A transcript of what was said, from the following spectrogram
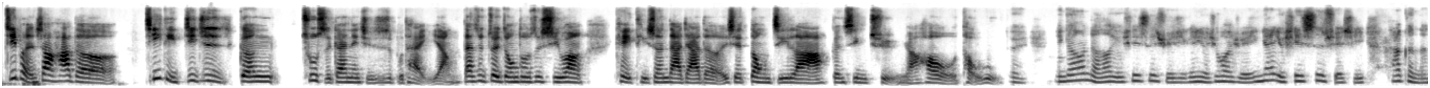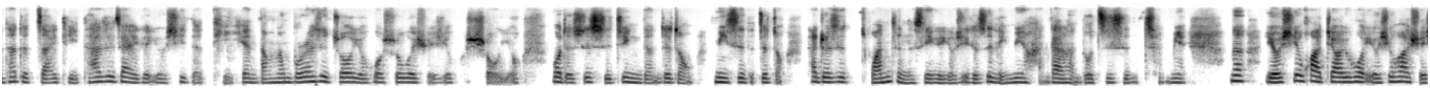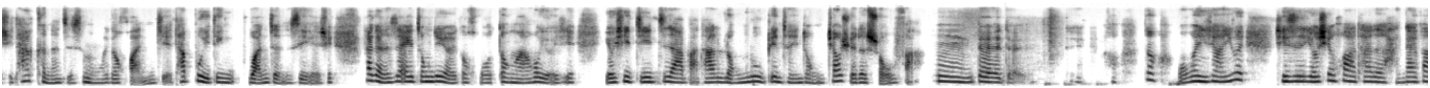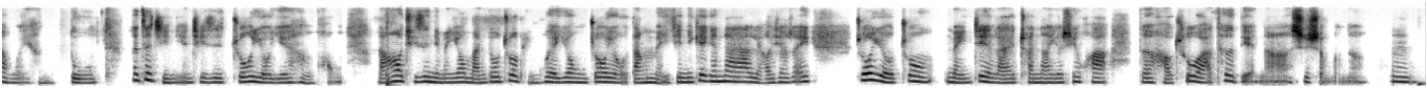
基本上它的基体机制跟。初始概念其实是不太一样，但是最终都是希望可以提升大家的一些动机啦、跟兴趣，然后投入。对。你刚刚讲到游戏式学习跟游戏化学习，应该游戏式学习它可能它的载体，它是在一个游戏的体验当中，不论是桌游或数位学习或手游，或者是实境的这种密室的这种，它就是完整的是一个游戏，可是里面涵盖了很多知识的层面。那游戏化教育或游戏化学习，它可能只是某一个环节，它不一定完整的是一个游戏，它可能是哎中间有一个活动啊，或有一些游戏机制啊，把它融入变成一种教学的手法。嗯，对对对对。好，那我问一下，因为其实游戏化它的涵盖范围很多，那这几年其实桌游也很红，然后其实你们有蛮多作品会用桌游当媒介，你可以跟大家聊一下说，哎，桌游做媒介来传达游戏化的好处啊、特点啊是什么呢？嗯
